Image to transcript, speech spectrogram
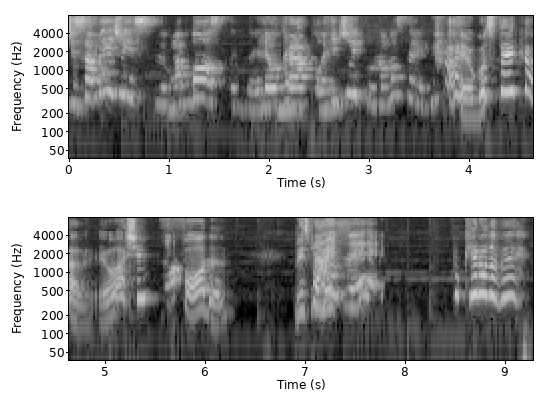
De saber disso. Uma bosta. Ele é o Drácula. Ridículo. Não gostei. Ah, eu gostei, cara. Eu achei foda. Nada Principalmente. a ver. Por que nada a ver?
